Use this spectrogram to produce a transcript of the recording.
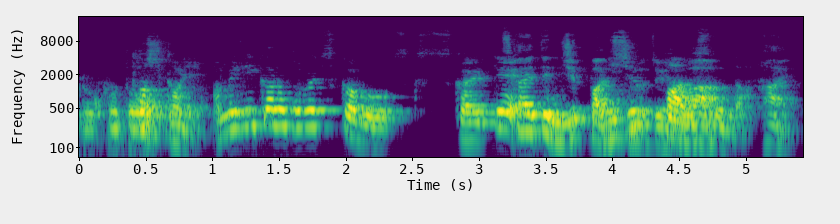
るほど。確かに。アメリカの個別株を使えて、使えて20%で済むというの20%で済むんだは、はい。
